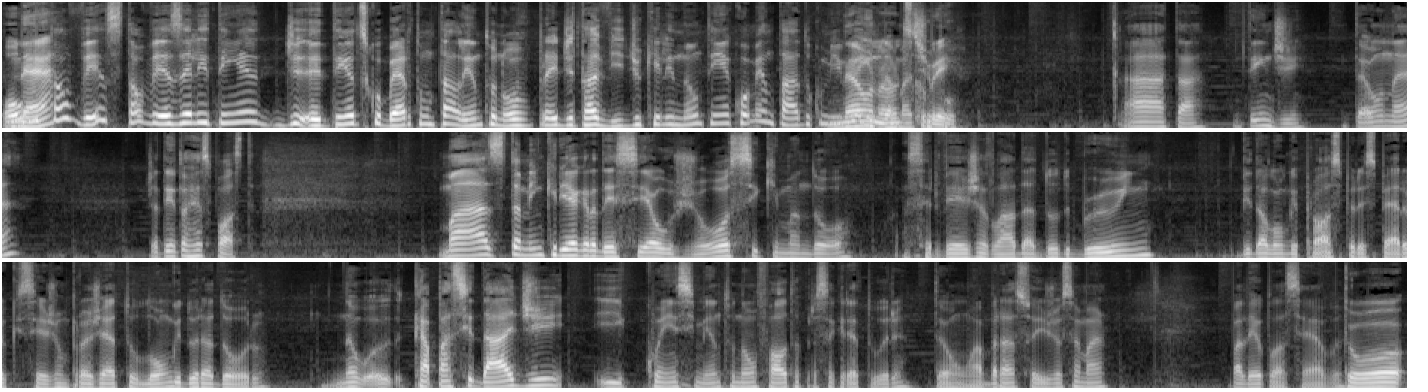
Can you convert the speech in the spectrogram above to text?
ou Né? talvez, talvez ele tenha, ele tenha descoberto um talento novo pra editar vídeo que ele não tenha comentado comigo Não, ainda. não mas, descobri. tipo, ah, tá. Entendi. Então, né? Já tem tua resposta. Mas também queria agradecer ao Josse que mandou as cervejas lá da Dude Brewing. Vida longa e próspera. Espero que seja um projeto longo e duradouro. Não, capacidade e conhecimento não falta pra essa criatura. Então, um abraço aí, Josemar. Valeu pela ceva. Tô,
